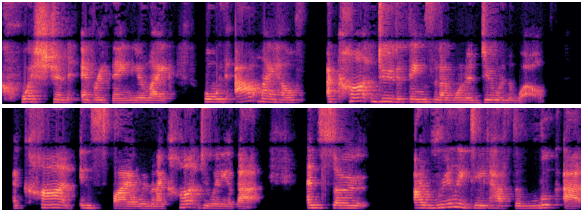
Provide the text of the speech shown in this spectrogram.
question everything you're like well without my health i can't do the things that i want to do in the world i can't inspire women i can't do any of that and so I really did have to look at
